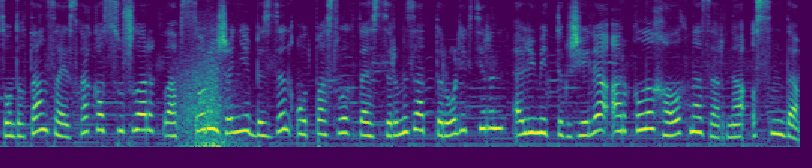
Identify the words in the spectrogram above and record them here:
Сондықтан сайысқа қатысушылар Story және біздің отбасылық дәстүріміз атты роликтерін әлеуметтік желі арқылы халық назарына ұсынды.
